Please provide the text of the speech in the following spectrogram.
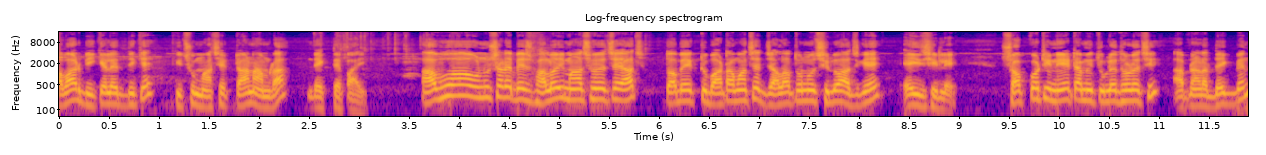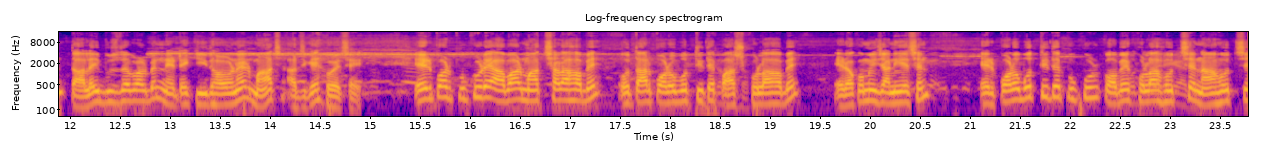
আবার বিকেলের দিকে কিছু মাছের টান আমরা দেখতে পাই। আবহাওয়া অনুসারে বেশ ভালোই মাছ হয়েছে আজ, তবে একটু বাটা মাছের জ্বালাতনও ছিল আজকে এই ঝিলে। সবকটি নেট আমি তুলে ধরেছি, আপনারা দেখবেন, তাহলেই বুঝতে পারবেন নেটে কী ধরনের মাছ আজকে হয়েছে। এরপর পুকুরে আবার মাছ ছাড়া হবে ও তার পরবর্তীতে পাশ খোলা হবে, এরকমই জানিয়েছেন। এর পরবর্তীতে পুকুর কবে খোলা হচ্ছে, না হচ্ছে,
